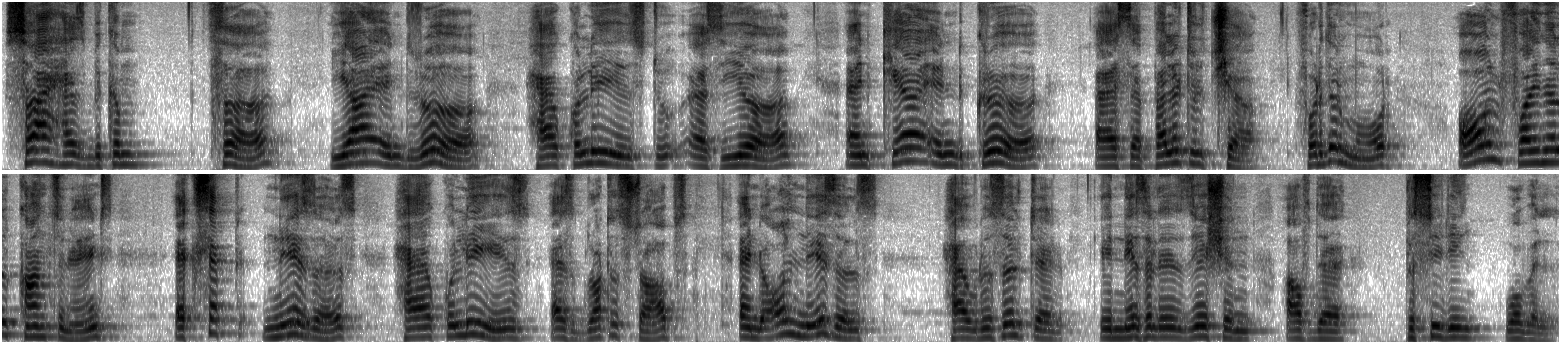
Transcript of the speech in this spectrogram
Sa has become Th. Ya and R have coalesced as Ya and Kya and Kr as a palatal Ch. Furthermore, all final consonants except nasals have coalesced as glottal stops and all nasals have resulted in nasalization of the preceding vowel.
